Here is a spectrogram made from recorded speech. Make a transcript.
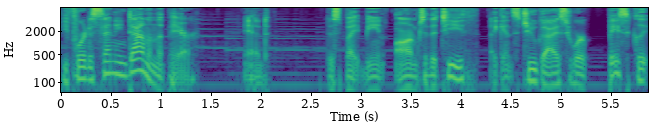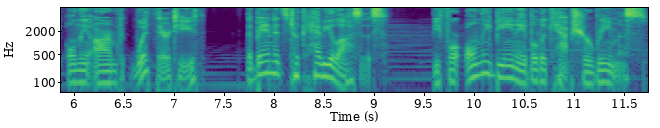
before descending down on the pair. And, despite being armed to the teeth against two guys who were basically only armed with their teeth, the bandits took heavy losses before only being able to capture Remus.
